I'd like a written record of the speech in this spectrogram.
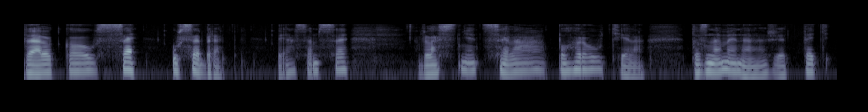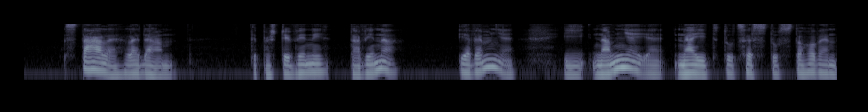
velkou se usebrat. Já jsem se vlastně celá pohroutila. To znamená, že teď stále hledám ty, ty viny, ta vina je ve mně. Na mě je najít tu cestu z toho ven.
